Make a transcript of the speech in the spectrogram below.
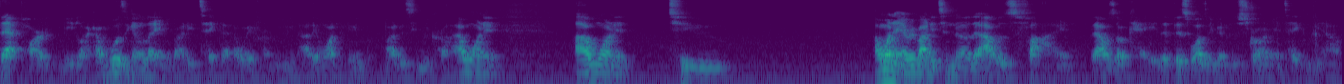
that part of me. Like I wasn't gonna let anybody take that away from me. I didn't want anybody to see me cry. I wanted, I wanted to, I wanted everybody to know that I was fine, that I was okay, that this wasn't gonna destroy me and take me out.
